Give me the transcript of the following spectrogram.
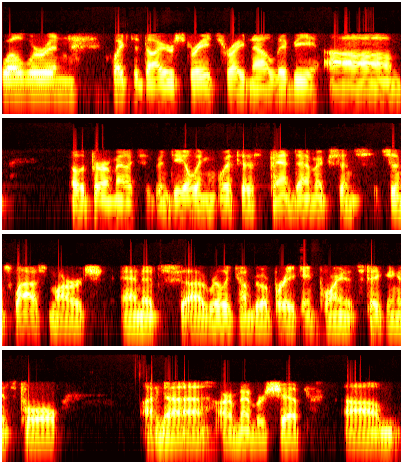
well, we're in quite the dire straits right now, Libby. Um, the paramedics have been dealing with this pandemic since since last March, and it's uh, really come to a breaking point. It's taking its toll on uh, our membership. Um,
